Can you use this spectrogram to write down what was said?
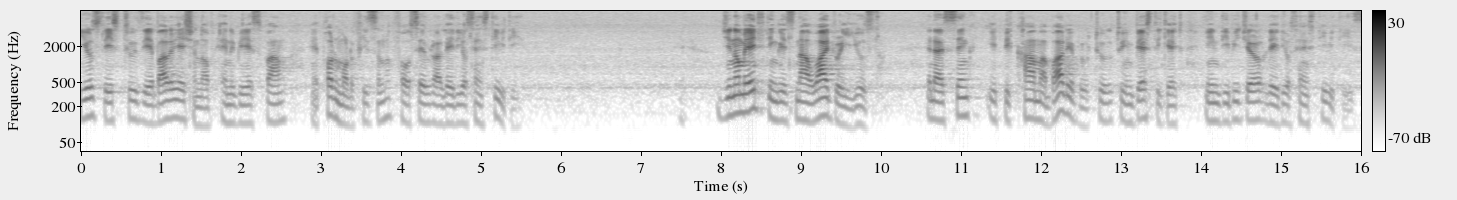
use this to the evaluation of NBS1 uh, polymorphism for cellular radiosensitivity. Genome editing is now widely used, and I think it become a valuable tool to investigate individual radiosensitivities.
